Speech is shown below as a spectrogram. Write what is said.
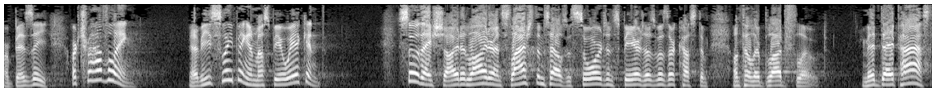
or busy, or traveling. Maybe he's sleeping and must be awakened. So they shouted louder and slashed themselves with swords and spears, as was their custom, until their blood flowed. Midday passed,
